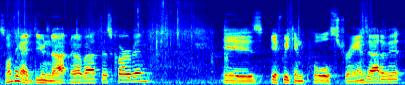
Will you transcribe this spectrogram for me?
So one thing I do not know about this carbon is if we can pull strands out of it.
